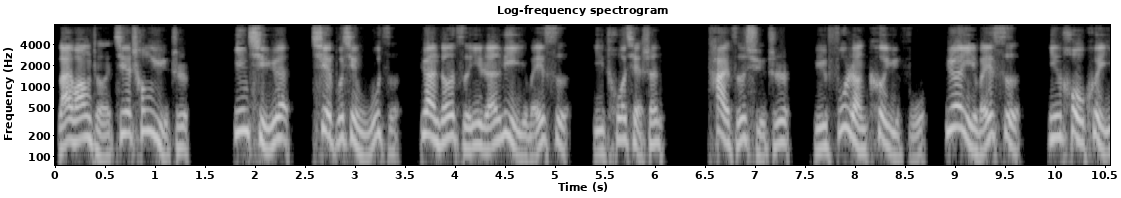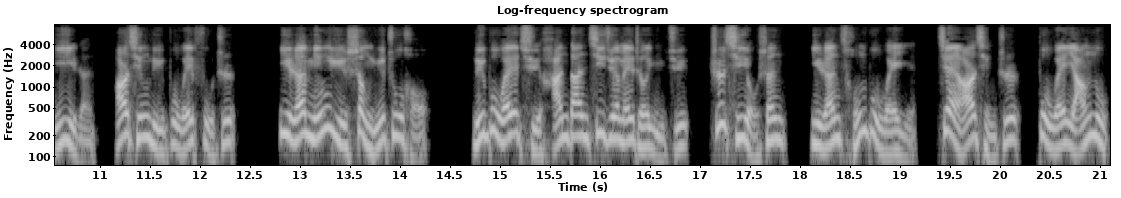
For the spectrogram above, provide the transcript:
来往者皆称誉之。”因泣曰：“妾不幸无子，愿得子一人立以为嗣，以托妾身。”太子许之，与夫人克御服，曰：“以为嗣。”因后愧于一人，而请吕不韦复之。一人名誉胜于诸侯。吕不韦取邯郸击绝美者与居，知其有身，一人从不为饮，见而请之，不为阳怒，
